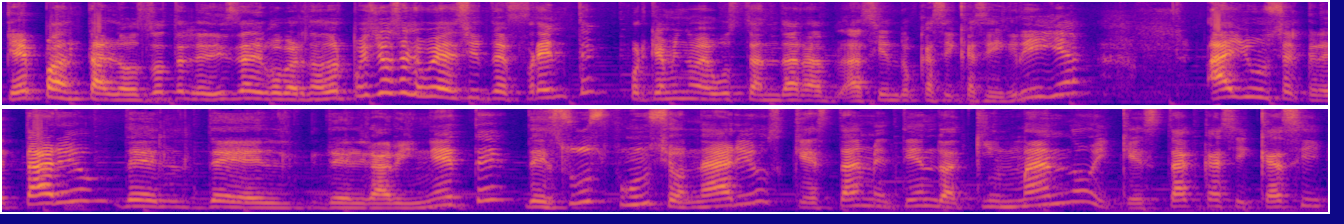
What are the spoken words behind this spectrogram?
qué pantalosote le dice al gobernador, pues yo se lo voy a decir de frente, porque a mí no me gusta andar ha- haciendo casi casi grilla. Hay un secretario del, del- del gabinete, de sus funcionarios, que está metiendo aquí mano y que está casi casi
